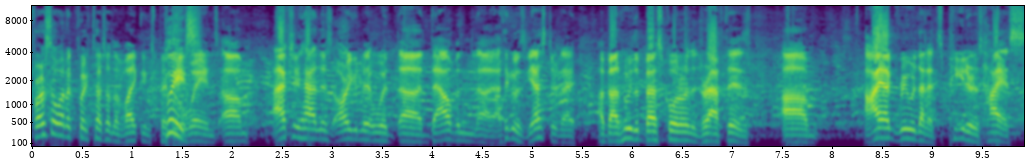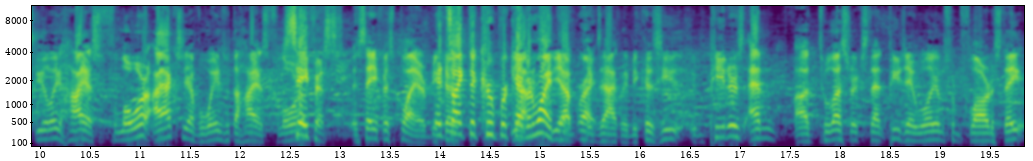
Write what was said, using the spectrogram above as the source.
first, I want a quick touch on the Vikings pick Please. Waynes. Um, I actually had this argument with uh, Dalvin, uh, I think it was yesterday, about who the best corner in the draft is. Um, I agree with that. It's Peters' highest ceiling, highest floor. I actually have Waynes with the highest floor. Safest. The safest player. It's like the Cooper Kevin yeah, White Yeah, right. exactly. Because he Peters and uh, to a lesser extent PJ Williams from Florida State.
